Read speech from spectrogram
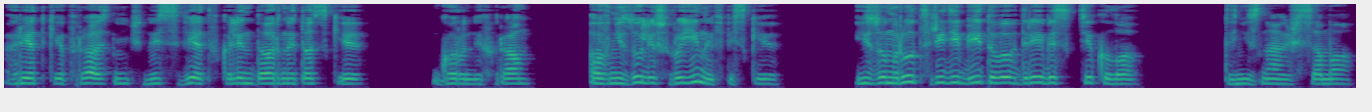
«Редкий праздничный свет в календарной тоске, горный храм, а внизу лишь руины в песке. Изумруд среди битого вдребезг стекла. Ты не знаешь сама,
